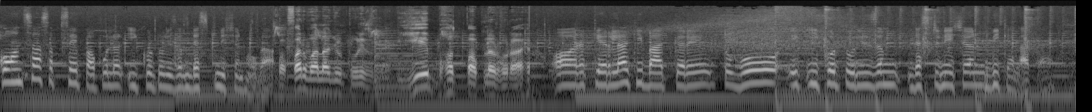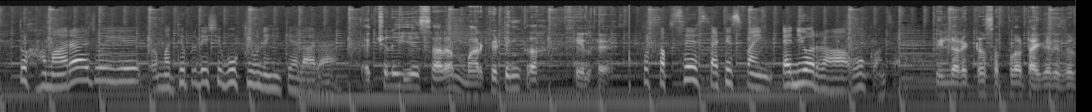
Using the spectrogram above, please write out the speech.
कौन सा सबसे पॉपुलर इको टूरिज़्म डेस्टिनेशन होगा? सफ़र वाला जो टूरिज़्म है ये बहुत पॉपुलर हो रहा है। और केरला की बात करें तो वो एक इको टूरिज़्म डेस्टिनेशन भी कहलाता है। तो हमारा जो ये मध्य प्रदेश है वो क्यों नहीं कहला रहा है? एक्चुअली ये सारा मार्केटिंग का खेल है। तो सबसे सेटिस्फाइंग टेन्योर रहा वो कौन सा? Field director Satpura tiger reserve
